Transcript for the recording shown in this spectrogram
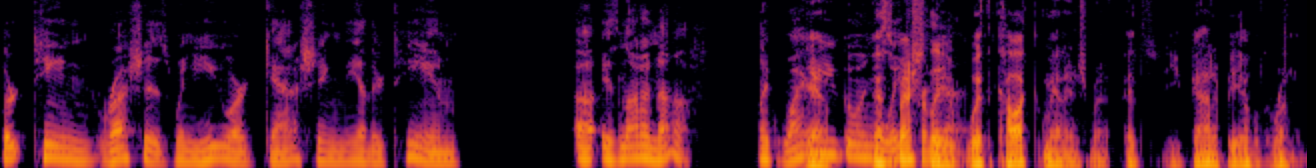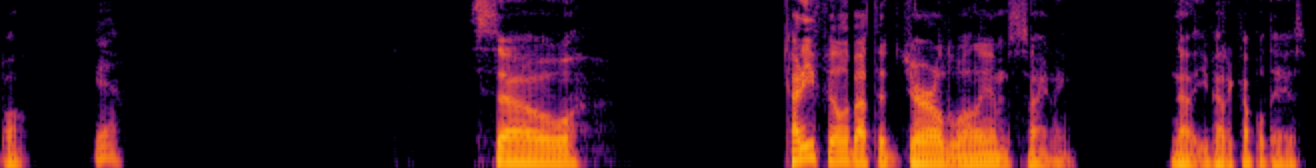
13 rushes when you are gashing the other team uh, is not enough. Like, why Yeah, are you going away especially with clock management, it's you've got to be able to run the ball. Yeah. So, how do you feel about the Gerald Williams signing? Now that you've had a couple days,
